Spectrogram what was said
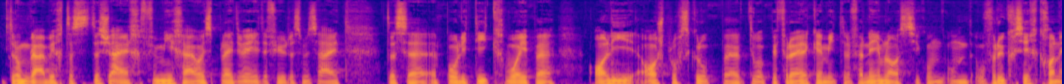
darum glaube ich, dass, das ist eigentlich für mich auch ein Plädoyer dafür, dass man sagt, dass eine Politik, die eben alle Anspruchsgruppen befragen mit einer Vernehmlassung und, und auf Rücksicht kann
